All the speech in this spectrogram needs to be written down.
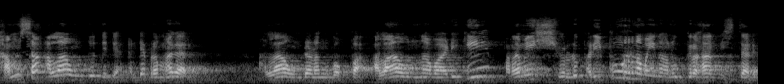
హంస అలా ఉంటుంది అంటే బ్రహ్మగారు అలా ఉండడం గొప్ప. అలా ఉన్నవాడికి పరమేశ్వరుడు పరిపూర్ణమైన అనుగ్రహాన్ని ఇస్తాడు.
